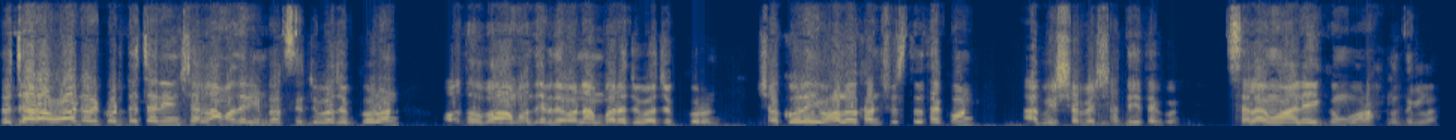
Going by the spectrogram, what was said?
তো যারা অর্ডার করতে চান ইনশাল্লাহ আমাদের ইনবক্সে যোগাযোগ করুন অথবা আমাদের দেওয়া নাম্বারে যোগাযোগ করুন। সকলেই ভালো খান সুস্থ থাকুন, আবির সাহেবের সাথেই থাকুন। সালামু আলাইকুম রহমতুল্লাহ।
